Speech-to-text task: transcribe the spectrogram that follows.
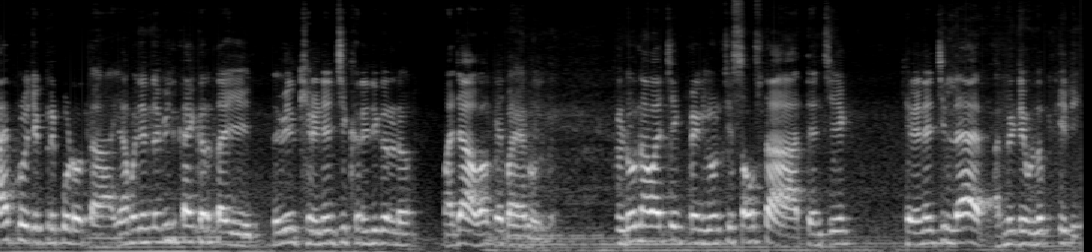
काय प्रोजेक्ट रिपोर्ट होता? यामध्ये नवीन काय करता येईल? नवीन खेळण्यांची खरेदी करणं माझ्या आवाक्याबाहेर होतं. क्रिडो नावाची एक बेंगलोरची संस्था त्यांची एक खेळण्याची लॅब आम्ही डेव्हलप केली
